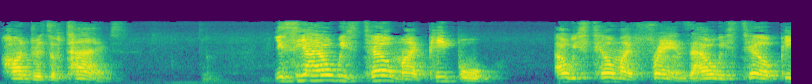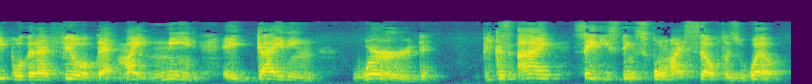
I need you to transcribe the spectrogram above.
hundreds of times. You see, I always tell my people, I always tell my friends, I always tell people that I feel that might need a guiding word because I say these things for myself as well.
